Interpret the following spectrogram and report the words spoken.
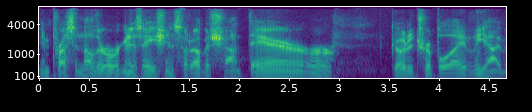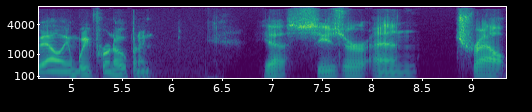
impress another organization so they'll have a shot there, or go to AAA Lehigh Valley and wait for an opening. Yes, Szczur and Trout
